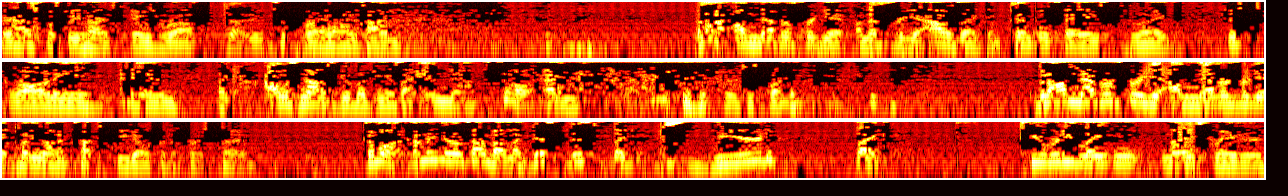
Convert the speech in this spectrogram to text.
We are high school sweethearts. It was rough. It was for a long time. But I'll never forget. I'll never forget. I was like a pimple face, like just scrawny, and like I was not as good looking as I am now. So um, was just funny. But I'll never forget. I'll never forget putting on a tuxedo for the first time. Come on, how many of you know what I'm talking about? Like this, this, like this weird, like puberty latent ninth grader,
